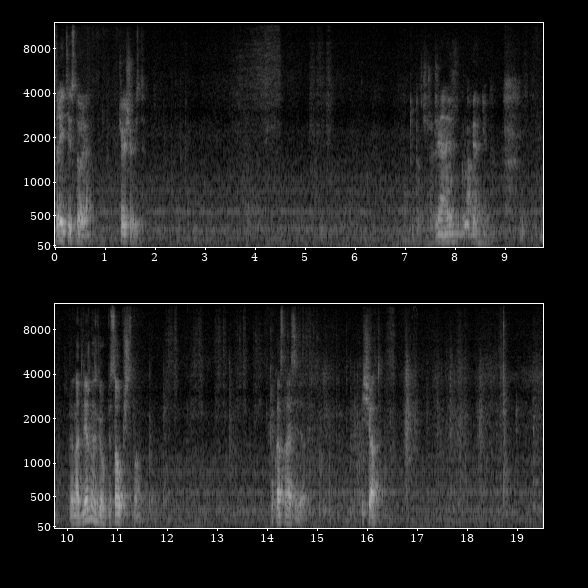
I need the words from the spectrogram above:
Третья история. Что еще есть? Ну, тут я вчера Принадлежность группе? А, нет. Принадлежность к группе, сообщества. У костра сидят. Еще. Давайте, включайтесь. Вот я не помню. Никто не Ты Как это там вчера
